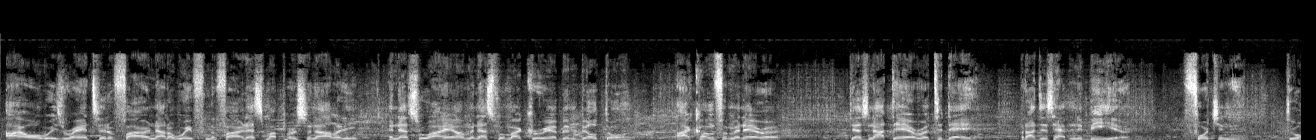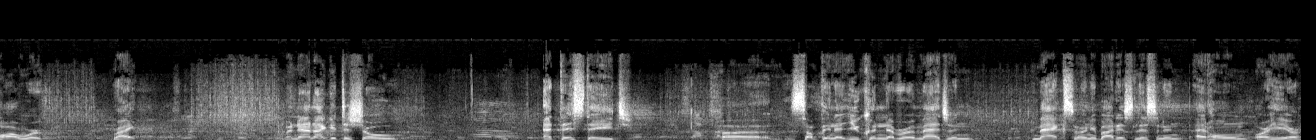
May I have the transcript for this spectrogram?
I always ran to the fire, not away from the fire. That's my personality, and that's who I am, and that's what my career been built on. I come from an era that's not the era today, but I just happen to be here, fortunate, through hard work, right? But now I get to show at this stage uh, something that you could never imagine, Max or anybody that's listening at home or here,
